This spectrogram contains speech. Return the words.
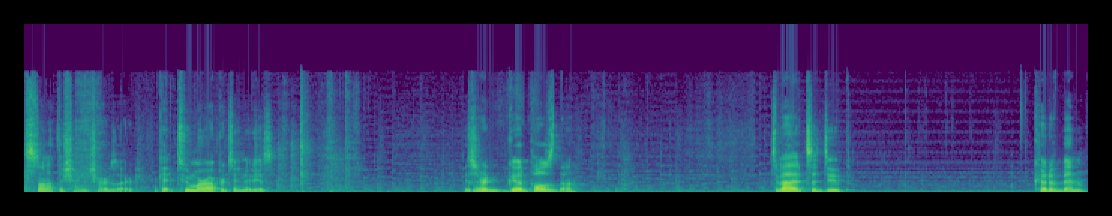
Still not the shiny Charizard. Okay, two more opportunities. These are good pulls, though. Too bad it's a dupe. Could have been.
